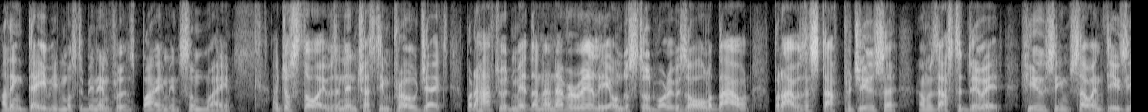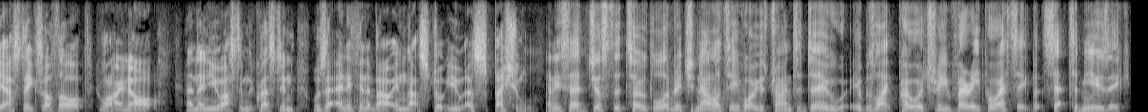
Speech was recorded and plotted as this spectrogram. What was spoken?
I think David must have been influenced by him in some way. I just thought it was an interesting project, but I have to admit that I never really understood what it was all about. But I was a staff producer and was asked to do it. Hugh seemed so enthusiastic, so I thought, why not? And then you asked him the question, was there anything about him that struck you as special? And he said just the total originality of what he was trying to do. It was like poetry, very poetic, but set to music.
